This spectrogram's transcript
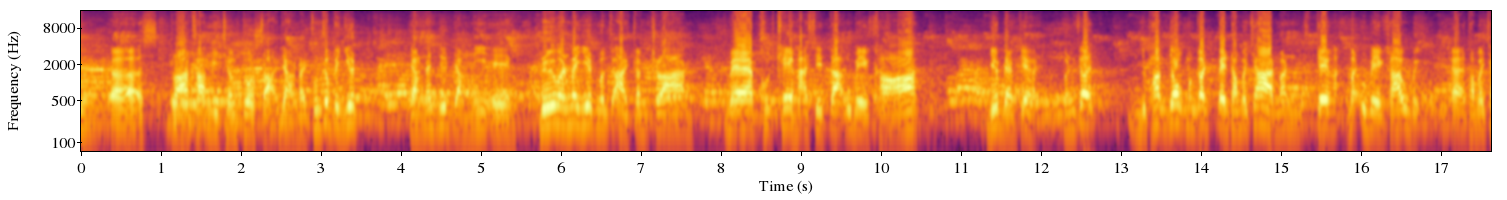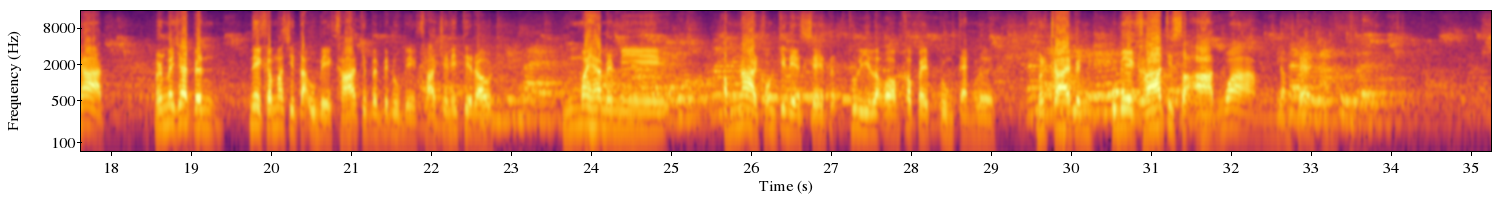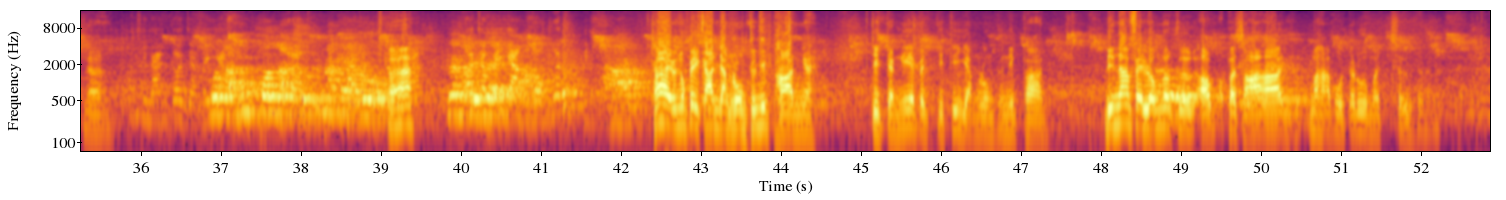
ราคะมีเชิงโทสะอย่างไร คุณก็ไปยึดอย่างนั้นยึดอย่างนี้เอง หรือมันไม่ยึดมันก็อาจกลางๆ แบบเคหสิตาอุเบกขา ยึดแบบเคหมันก็พักยกมันก็เป็นธรรมชาติ มันเคหมันอุเบกขาธรรมชาติ มันไม่ใช่เป็นเนคขมสิตาอุเบกขาที่เป็นเป็นอุเบกขาชนิดที่เราไม่ให้มันมีอำนาจของกิเลสเศษทุลีละอองเข้าไปปรุงแต่งเลย มันกลายเป็นอุเบกขาที่สะอาดว่างอย่างแท้จริง นะเพราะฉะนั้นก็จะไม่คนอหลัยางกคนหลังสุดขึ้นมาแทนลูกฮะก็จะไม่อยากลงเมื่อถึงนิพพานใช่มันก็เป็นการอย่างลงถึงนิพพานไงจิตอย่างนี้เป็นจิตที่อย่างลงถึงนิพพานดินน้ำไฟลมก็คือเอาภาษามหาภูตรูปมาสื่อเท่านั้น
